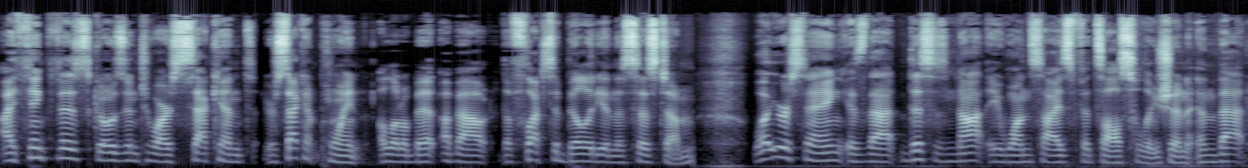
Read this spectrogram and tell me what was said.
I think this goes into our second your second point a little bit about the flexibility in the system. What you're saying is that this is not a one size fits all solution, and that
